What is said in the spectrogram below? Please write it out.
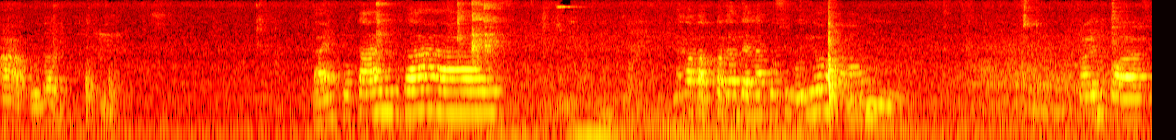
Ah, udang. Kain po tayo guys. Nakapagpaganda na po si Uyong. Kain pa.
